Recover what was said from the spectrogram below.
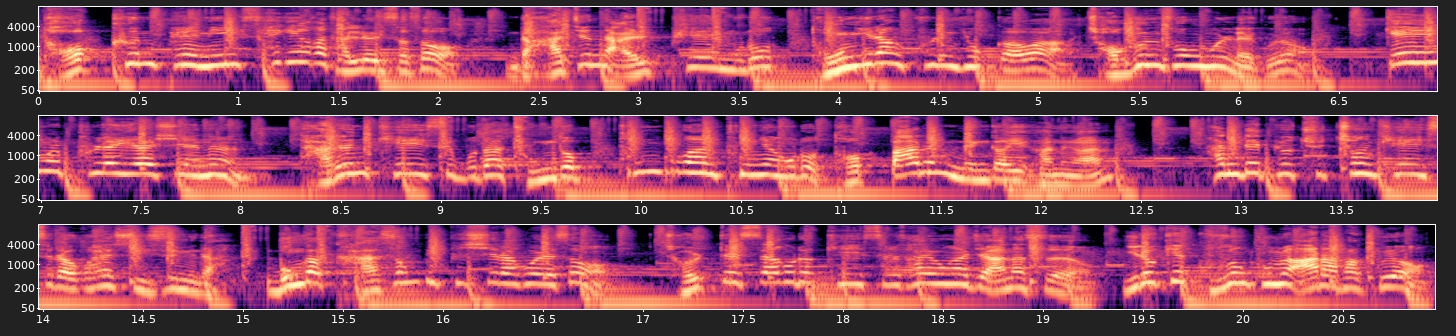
더 큰 팬이 3개가 달려 있어서 낮은 RPM으로 동일한 쿨링 효과와 적은 소음을 내고요. 게임을 플레이할 시에는 다른 케이스보다 좀 더 풍부한 풍량으로 더 빠른 냉각이 가능한 한 대표 추천 케이스라고 할 수 있습니다. 뭔가 가성비 PC라고 해서 절대 싸구려 케이스를 사용하지 않았어요. 이렇게 구성품을 알아봤고요.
